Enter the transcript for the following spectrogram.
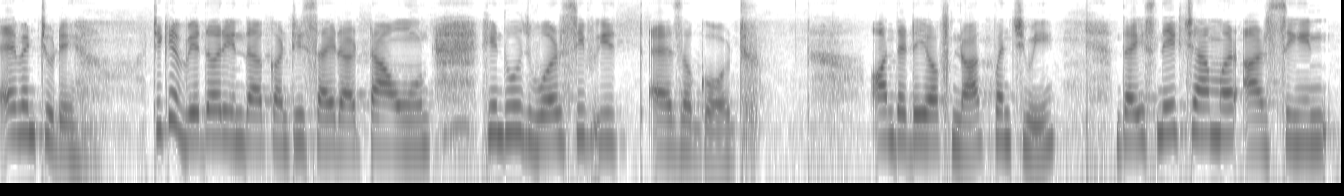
even today ठीक है? Whether in the countryside or town Hindus worship it as a god on the day of Nag Panchami, the snake charmer are seen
